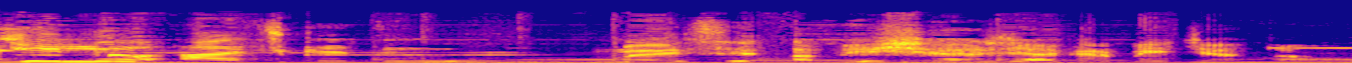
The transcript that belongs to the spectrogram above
ये लो आज का दूध। मैं इसे अभी शहर जाकर बेच जाता हूँ।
